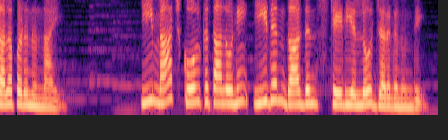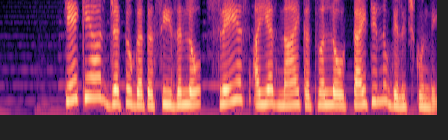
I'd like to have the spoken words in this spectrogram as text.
తలపడనున్నాయి. ఈ మ్యాచ్ కోల్కతాలోని ఈడెన్ గార్డెన్స్ స్టేడియంలో జరగనుంది. కేకేఆర్ జట్టు గత సీజన్లో శ్రేయస్ అయ్యర్ నాయకత్వంలో టైటిల్ను గెలుచుకుంది.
